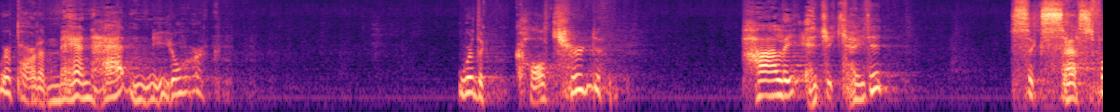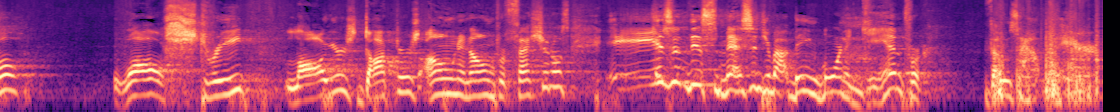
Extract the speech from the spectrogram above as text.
We're part of Manhattan, New York. We're the cultured, highly educated, successful, Wall Street lawyers, doctors, own and own professionals. Isn't this message about being born again for those out there?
